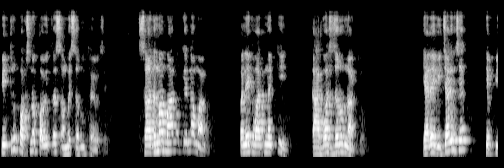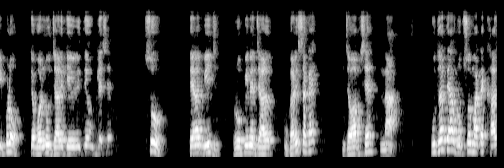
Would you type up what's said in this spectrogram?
પિતૃપક્ષનો પવિત્ર સમય શરૂ થયો છે. સાધમાં માનો કે ન માનો, પણ એક વાત નક્કી, કાગવાસ જરૂર નાખજો. ક્યારે વિચાર્યું છે કે પીપળો કે વડનું ઝાડ કેવી રીતે ઉગે છે? શું તેના બીજ રોપીને ઝાડ ઉગાડી શકાય? જવાબ છે ના. કુદરતે આ વૃક્ષો માટે ખાસ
